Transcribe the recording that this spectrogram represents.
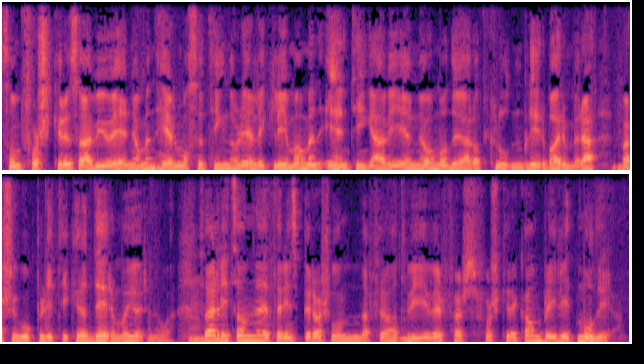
som forskere så er vi uenige om en hel masse ting når det gjelder klima, men én ting er vi enige om, og det er at kloden blir varmere. Vær så god, politikere, dere må gjøre noe. Så det er litt sånn etter inspirasjonen derfra at vi velferdsforskere kan bli litt modigere.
